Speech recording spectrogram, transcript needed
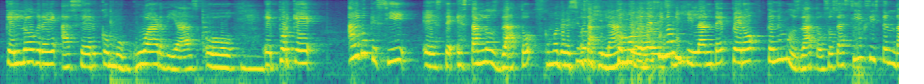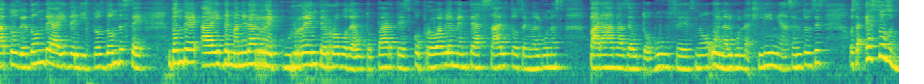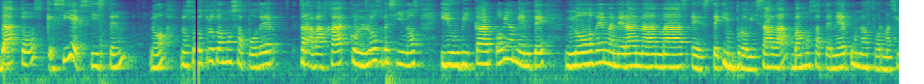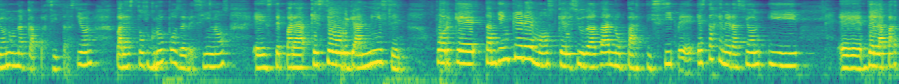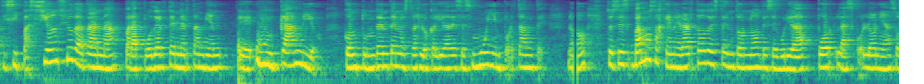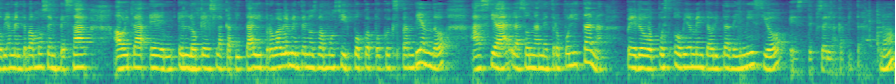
que logre hacer como guardias o eh, porque algo que sí este, están los datos. Como de vecino vigilante. Como de vecino vigilante, pero tenemos datos. O sea, sí existen datos de dónde hay delitos, dónde, se, dónde hay de manera recurrente robo de autopartes o probablemente asaltos en algunas paradas de autobuses, ¿no? O en algunas líneas. Entonces, o sea, esos datos que sí existen, ¿no? Nosotros vamos a poder trabajar con los vecinos y ubicar, obviamente, no de manera nada más este, improvisada, vamos a tener una formación, una capacitación para estos grupos de vecinos, este, para que se organicen porque también queremos que el ciudadano participe, esta generación y eh, de la participación ciudadana para poder tener también eh, un cambio contundente en nuestras localidades es muy importante. ¿No? Entonces vamos a generar todo este entorno de seguridad por las colonias. Obviamente vamos a empezar ahorita en, en, lo que es la capital y probablemente nos vamos a ir poco a poco expandiendo hacia la zona metropolitana. Pero pues obviamente ahorita de inicio, este, pues en la capital, ¿no?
